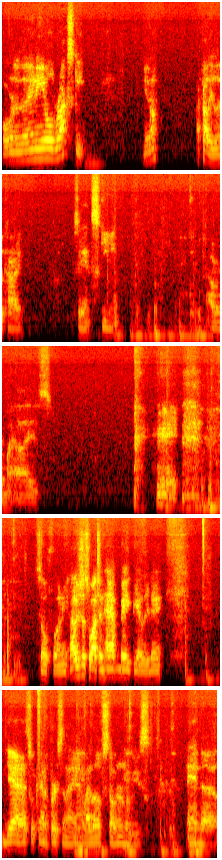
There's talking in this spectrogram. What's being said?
or any old rock ski. You know, I probably look high saying ski. However, my eyes. so funny. I was just watching Half Baked the other day. Yeah, that's what kind of person I am. I love stoner movies. And uh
